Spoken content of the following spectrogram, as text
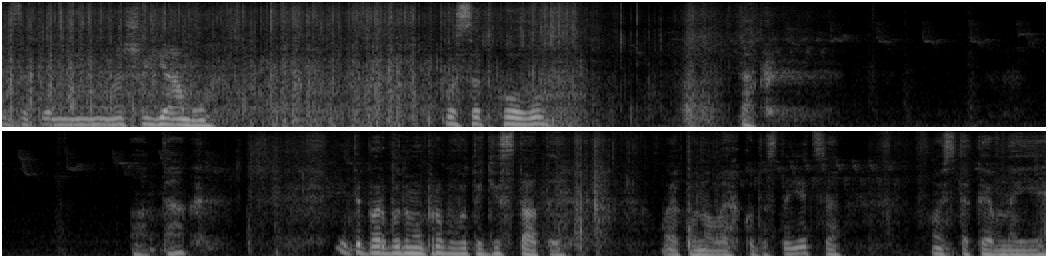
І заповнюємо нашу яму посадкову. Так. Отак. І тепер будемо пробувати дістати. О, як воно легко достається. Ось таке в неї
